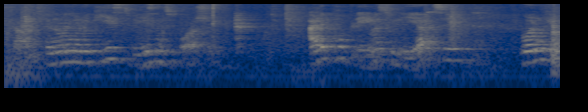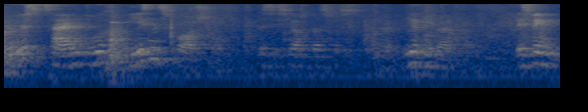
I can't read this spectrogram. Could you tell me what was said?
Zitat, Phänomenologie ist Wesensforschung. Alle Probleme, so lehrt sie, wollen gelöst sein durch Wesensforschung das ist ja auch das, was wir gehört haben. Deswegen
